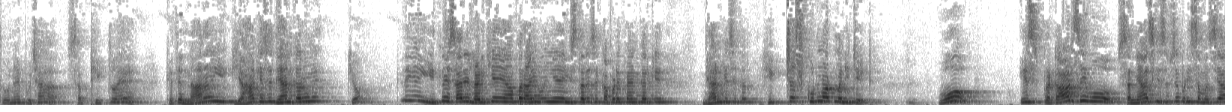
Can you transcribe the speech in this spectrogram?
तो उन्हें पूछा, सब ठीक तो है? कहते, ना ना यहाँ कैसे ध्यान करूँ मैं? क्यों? कहते इतने सारे लड़कियाँ यहाँ पर आई हुई हैं इस तरह से कपड़े पहन करके। ध्यान कैसे करूँ? He just could not meditate वो इस प्रकार से वो सन्यास की सबसे बड़ी समस्या,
